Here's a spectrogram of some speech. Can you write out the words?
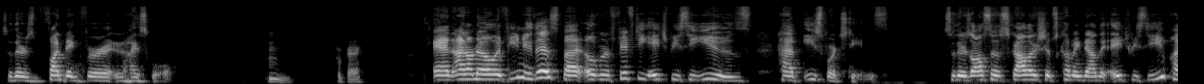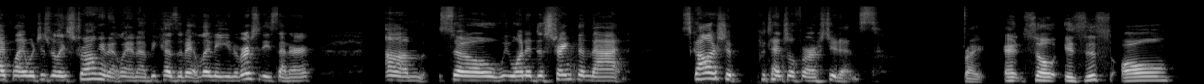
So there's funding for it in high school. Hmm. Okay. And I don't know if you knew this, but over 50 HBCUs have esports teams. So there's also scholarships coming down the HBCU pipeline, which is really strong in Atlanta because of Atlanta University Center. Um, so we wanted to strengthen that scholarship potential for our students. Right. And so is this all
